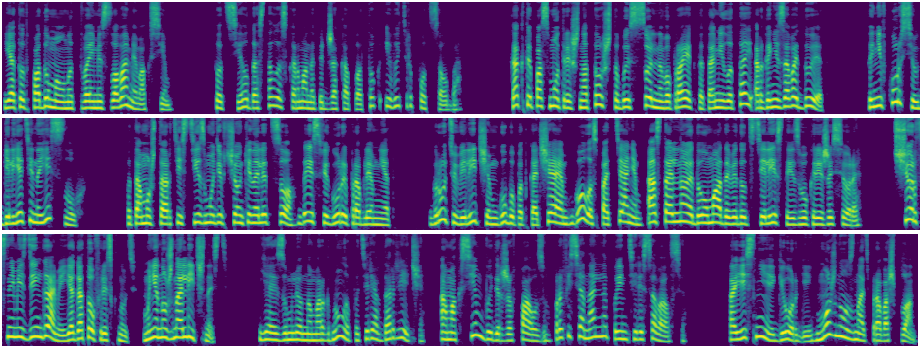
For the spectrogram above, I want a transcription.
«Я тут подумал над твоими словами, Максим». Тот сел, достал из кармана пиджака платок и вытер пот со лба. «Как ты посмотришь на то, чтобы из сольного проекта Тамила Тай организовать дуэт? Ты не в курсе, у гильотины есть слух?» Потому что артистизм у девчонки на лицо, да и с фигурой проблем нет. Грудь увеличим, губы подкачаем, голос подтянем, остальное до ума доведут стилисты и звукорежиссеры. Черт с ними с деньгами, я готов рискнуть. Мне нужна личность. Я изумленно моргнула, потеряв дар речи, а Максим, выдержав паузу, профессионально поинтересовался. «А яснее, Георгий, можно узнать про ваш план?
